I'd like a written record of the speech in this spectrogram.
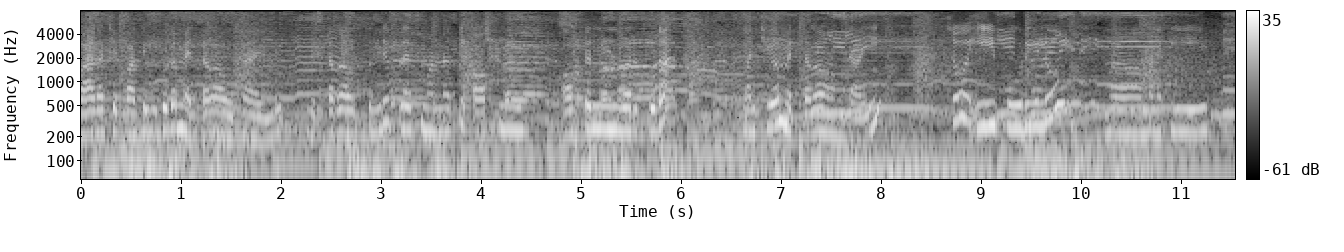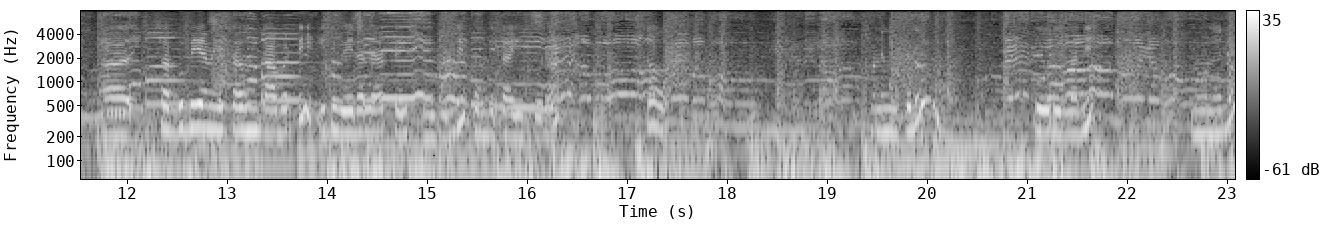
బాగా చపాతీలు కూడా మెత్తగా అవుతాయండి. మెత్తగా వస్తుంది. ప్లస్ మనకి ఆఫ్టర్నూన్ ఆఫ్టర్నూన్ వరకు కూడా మంచిగా మెత్తగా ఉంటాయి. సో ఈ పూరీలు మనకి సగ్గు బియ్యం వేసాం కాబట్టి ఇది వేరేలా టేస్ట్ ఉంటుంది పొంగుతాయి కూడా. సో మనం ఇప్పుడు పూరీలని నూనెలో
